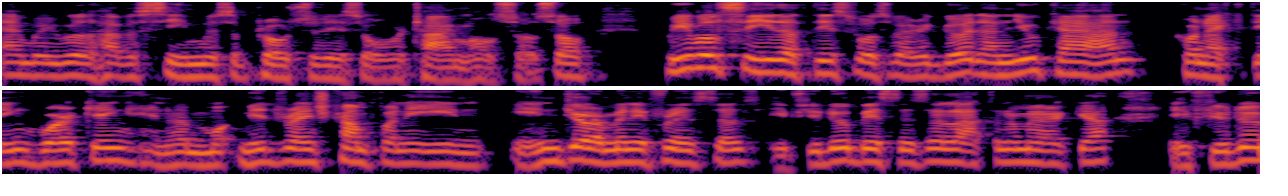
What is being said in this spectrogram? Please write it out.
and we will have a seamless approach to this over time also. So we will see that this was very good, and you can connecting, working in a mid-range company in in Germany, for instance, if you do business in Latin America, if you do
